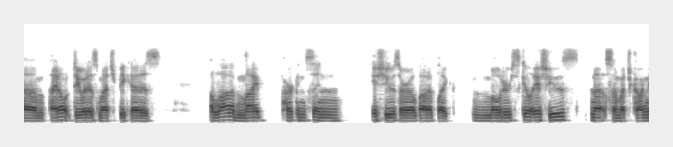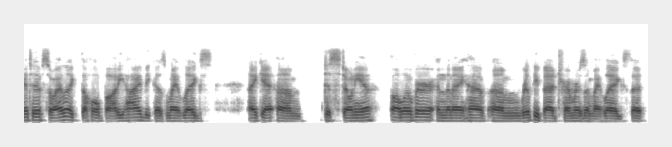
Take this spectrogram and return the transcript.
Um, I don't do it as much because a lot of my Parkinson issues are a lot of like motor skill issues, not so much cognitive. So I like the whole body high because my legs, I get um, dystonia all over, and then I have um, really bad tremors in my legs that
